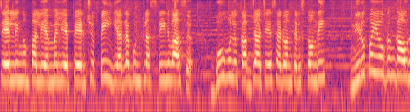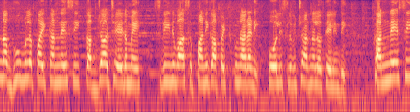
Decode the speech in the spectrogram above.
శేర్లింగంపల్లి ఎమ్మెల్యే పేరు చెప్పి ఎర్రగుంట్ల శ్రీనివాస్ భూములు కబ్జా చేశారు అని తెలుస్తోంది. నిరుపయోగంగా ఉన్న భూములపై కన్నేసి కబ్జా చేయడమే శ్రీనివాస్ పనిగా పెట్టుకున్నారని పోలీసుల విచారణలో తేలింది. కన్నేసి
